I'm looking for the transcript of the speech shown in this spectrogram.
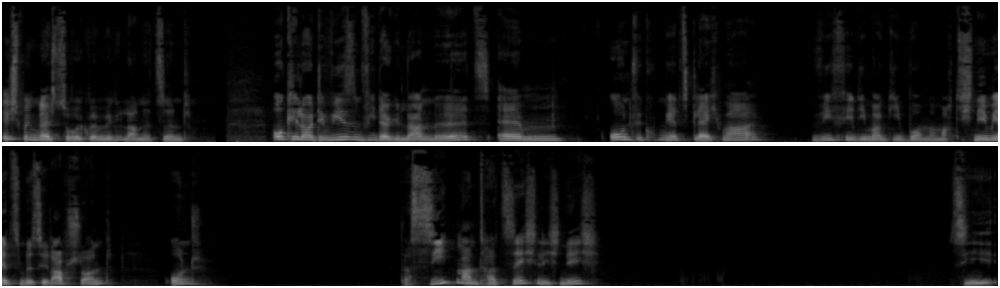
Ich bin gleich zurück, wenn wir gelandet sind. Okay, Leute, wir sind wieder gelandet. Ähm, und wir gucken jetzt gleich mal, wie viel die Magiebombe macht. Ich nehme jetzt ein bisschen Abstand. Und das sieht man tatsächlich nicht. Sie,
